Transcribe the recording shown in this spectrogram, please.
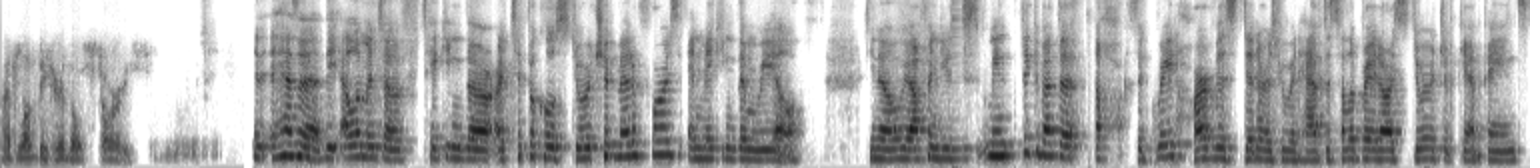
I'd love to hear those stories it has a the element of taking the our typical stewardship metaphors and making them real you know we often use i mean think about the, the the, great harvest dinners we would have to celebrate our stewardship campaigns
